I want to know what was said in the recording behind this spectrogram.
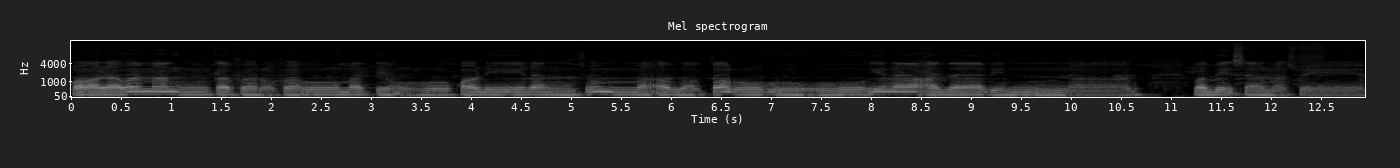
قال ومن كفر فأمتعه قليلا ثم أضطره إلى عذاب النار. وبئس المصير.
